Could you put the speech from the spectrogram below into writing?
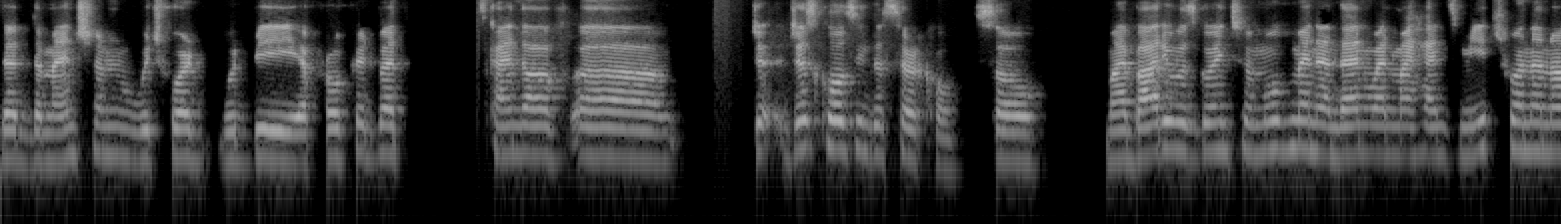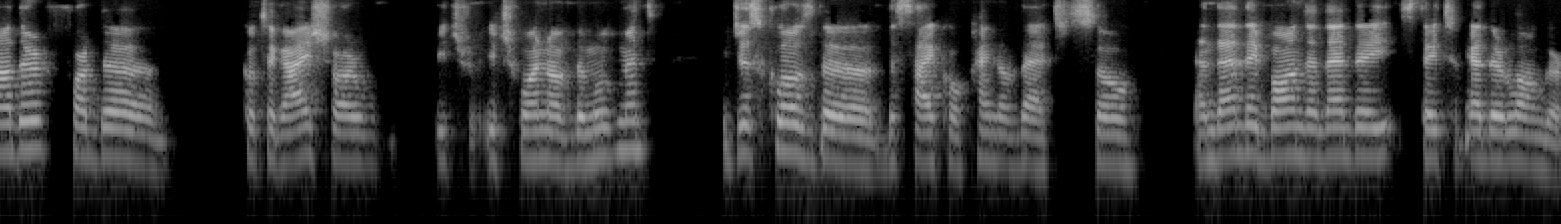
the dimension which word would be appropriate but it's kind of uh, just closing the circle so my body was going to a movement and then when my hands meet one another for the kotegaeshi or each each one of the movement it just closed the the cycle kind of that. So and then they bond and then they stay together longer.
